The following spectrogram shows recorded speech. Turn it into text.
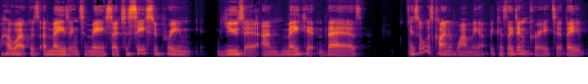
Her work was amazing to me. So to see Supreme use it and make it theirs, it's always kind of wound me up because they didn't create it. They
